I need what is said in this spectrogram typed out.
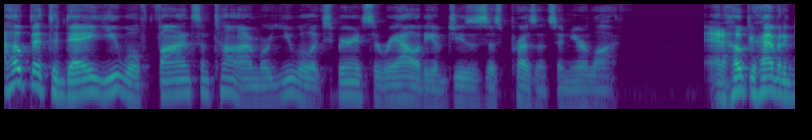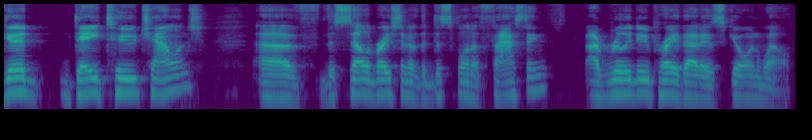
I hope that today you will find some time where you will experience the reality of Jesus' presence in your life. and I hope you're having a good day two challenge of the celebration of the discipline of fasting. I really do pray that is going well.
